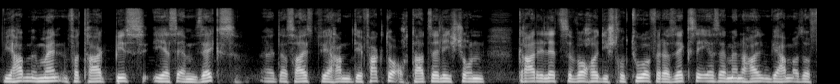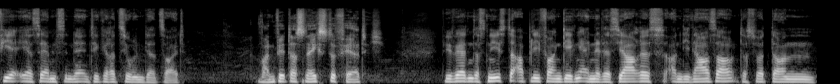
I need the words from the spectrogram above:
Wir haben im Moment einen Vertrag bis ESM 6. Äh, das heißt, wir haben de facto auch tatsächlich schon gerade letzte Woche die Struktur für das sechste ESM erhalten. Wir haben also vier ESMs in der Integration in der Zeit. Wann wird das nächste fertig? Wir werden das nächste abliefern gegen Ende des Jahres an die NASA. Das wird dann,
